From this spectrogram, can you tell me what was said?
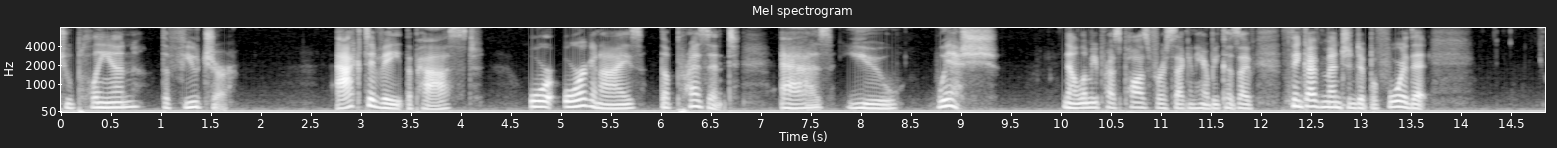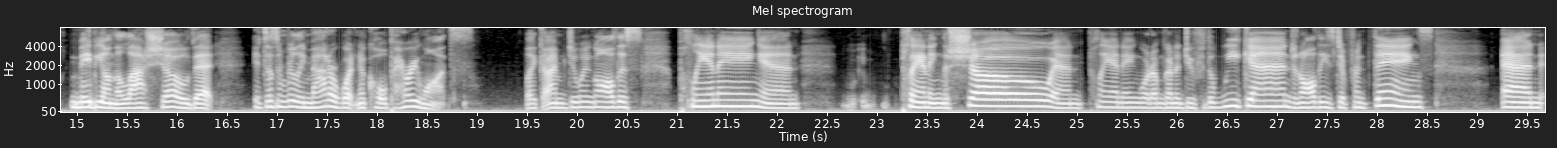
to plan the future, activate the past, or organize the present as you wish. Now, let me press pause for a second here because I think I've mentioned it before that maybe on the last show that it doesn't really matter what Nicole Perry wants. Like, I'm doing all this planning and planning the show and planning what I'm going to do for the weekend and all these different things. And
